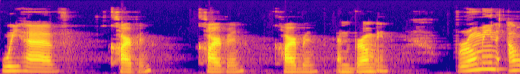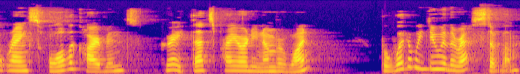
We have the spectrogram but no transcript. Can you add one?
we have carbon, carbon, carbon, and bromine. Bromine outranks all the carbons. Great, that's priority number one. But what do we do with the rest of them?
